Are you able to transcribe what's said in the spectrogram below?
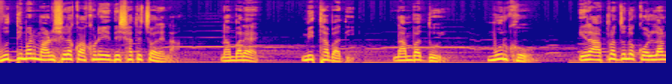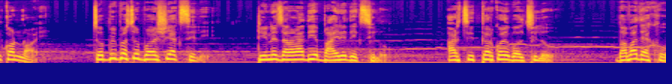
বুদ্ধিমান মানুষেরা কখনোই এদের সাথে চলে না। নাম্বার এক, মিথ্যাবাদী। নাম্বার দুই মূর্খ। এরা আপনার জন্য কল্যাণকর নয়। চব্বিশ বছর বয়সী এক ছেলে ট্রেনে জানালা দিয়ে বাইরে দেখছিল আর চিৎকার করে বলছিল, বাবা, দেখো,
